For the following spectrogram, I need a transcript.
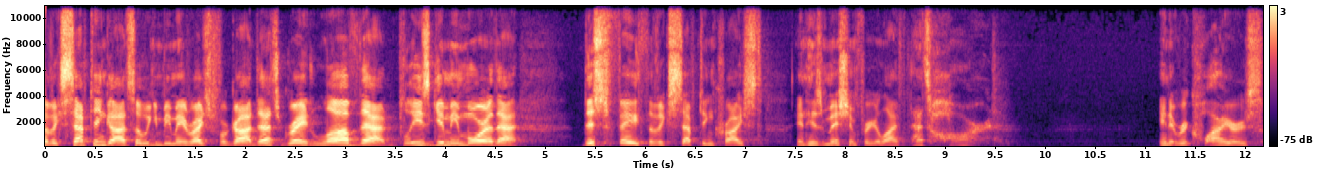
of accepting God so we can be made righteous for God, that's great. Love that. Please give me more of that. This faith of accepting Christ and his mission for your life, that's hard. And it requires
